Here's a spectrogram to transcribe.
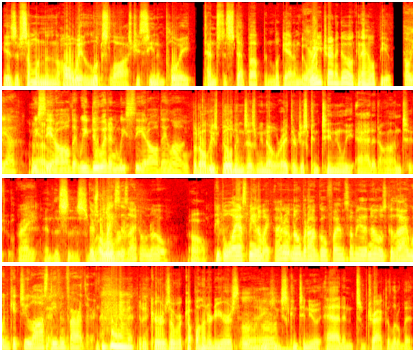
is if someone in the hallway looks lost, you see an employee tends to step up and look at them, go, yeah. "Where are you trying to go? Can I help you?" Oh yeah, we um, see it all day. We do it, and we see it all day long. But all these buildings, as we know, right, they're just continually added on to. Right. And this is there's well places over. I don't know. Oh, People will ask me, and I'm like, I don't know, but I'll go find somebody that knows because I would get you lost even farther. it occurs over a couple hundred years. Uh, Mm-hmm. you just continue to add and subtract a little bit.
